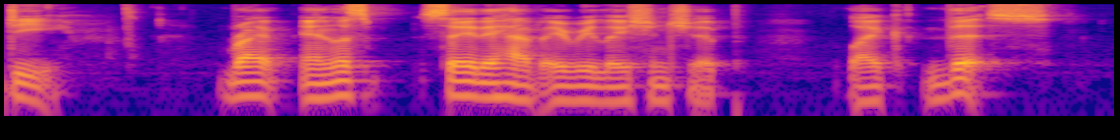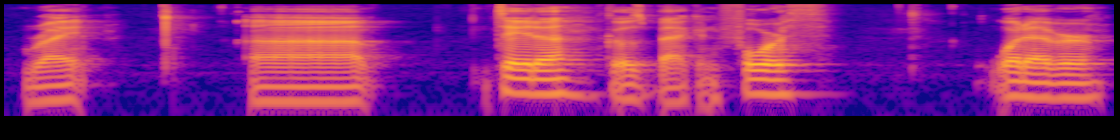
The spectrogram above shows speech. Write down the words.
D, right? And let's say they have a relationship like this, right? Uh, data goes back and forth, whatever.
